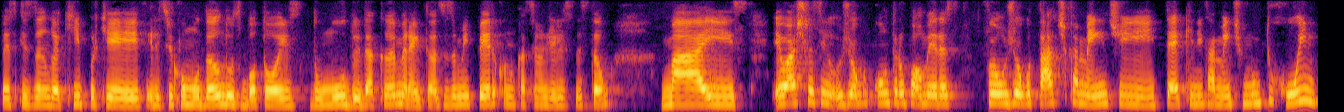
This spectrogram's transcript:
pesquisando aqui, porque eles ficam mudando os botões do mudo e da câmera, então às vezes eu me perco, nunca sei onde eles estão. Mas eu acho que assim, o jogo contra o Palmeiras foi um jogo taticamente e tecnicamente muito ruim,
